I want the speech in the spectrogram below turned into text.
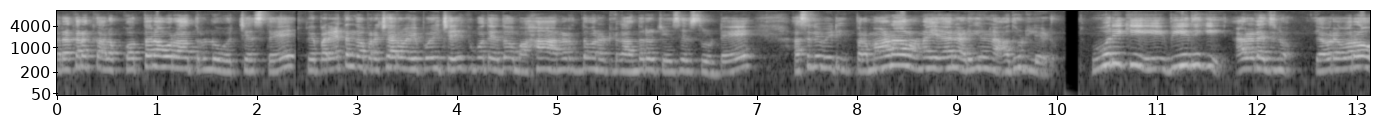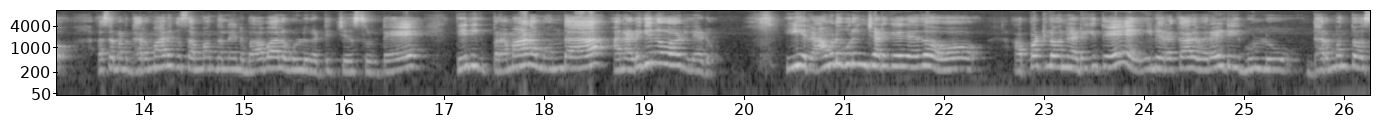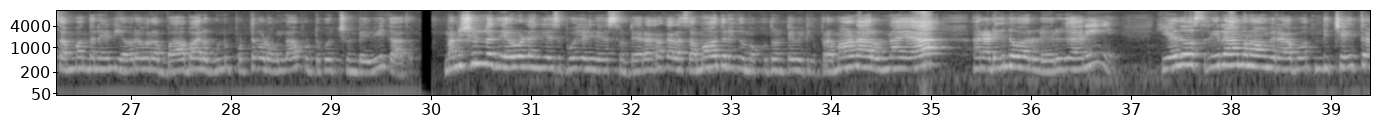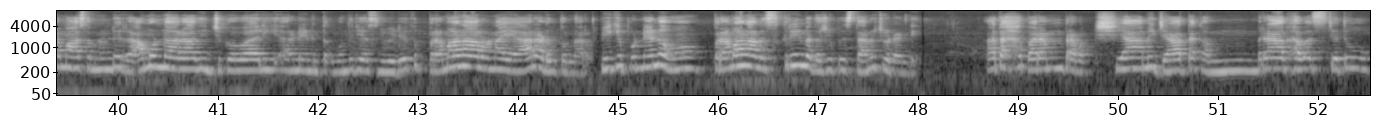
రకరకాల కొత్త నవరాత్రులు వచ్చేస్తే విపరీతంగా ప్రచారం అయిపోయి చేయకపోతే ఏదో మహా అనర్థం అన్నట్లుగా అందరూ చేసేస్తుంటే అసలు వీటికి ప్రమాణాలు ఉన్నాయా అని అడిగిన నాథుడు లేడు. ఊరికి వీధికి అరడజను ఎవరెవరో అసలు మన ధర్మానికి సంబంధం లేని బాబాల గుళ్ళు కట్టించేస్తుంటే దీనికి ప్రమాణం ఉందా అని అడిగిన వాడు లేడు. ఈ రాముడి గురించి అడిగేదేదో అప్పట్లోనే అడిగితే ఇన్ని రకాల వెరైటీ గుళ్ళు ధర్మంతో సంబంధం లేని ఎవరెవరో బాబాల గుళ్ళు పుట్టగొడవలా పుట్టుకొచ్చుండేవి కాదు. మనుషుల్లో దేవుళ్ళని చేసి పూజలు చేస్తుంటే రకరకాల సమాధులకి మొక్కుతుంటే వీటికి ప్రమాణాలు ఉన్నాయా అని అడిగిన వారు లేరు కానీ ఏదో శ్రీరామనవమి రాబోతుంది చైత్రమాసం నుండి రాముడిని ఆరాధించుకోవాలి అని నేను ఇంతకు ముందు చేసిన వీడియోకి ప్రమాణాలు ఉన్నాయా అని అడుగుతున్నారు. మీకు ఇప్పుడు నేను ప్రమాణాలు స్క్రీన్ మీద చూపిస్తాను చూడండి. అత పరం ప్రవక్ష్యామి జాతకం రాఘవస్య తు.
